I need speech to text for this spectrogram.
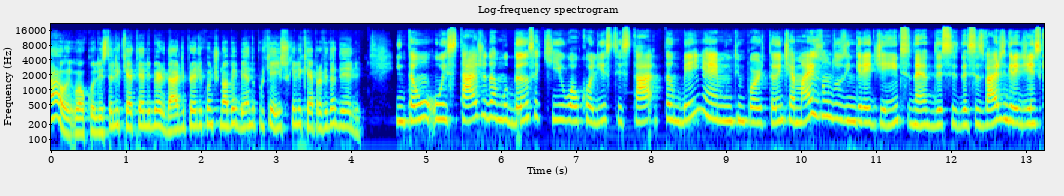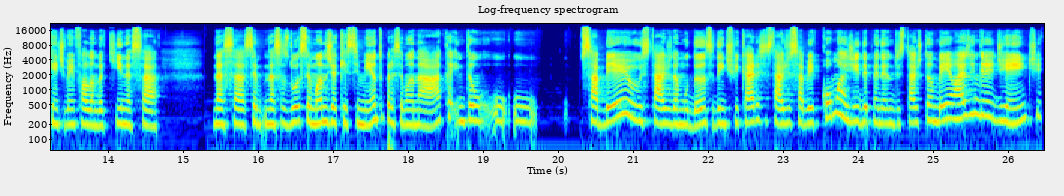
ah, o alcoolista ele quer ter a liberdade para ele continuar bebendo porque é isso que ele quer para a vida dele. Então, o estágio da mudança que o alcoolista está também é muito importante, é mais um dos ingredientes, né, desses, desses vários ingredientes que a gente vem falando aqui nessa, nessa, nessas duas semanas de aquecimento para a semana ACA. Então, o, o saber o estágio da mudança, identificar esse estágio e saber como agir dependendo do estágio também é mais um ingrediente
